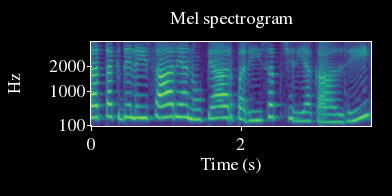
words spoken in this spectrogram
ਤਦ ਤੱਕ ਦੇ ਲਈ ਸਾਰਿਆਂ ਨੂੰ ਪਿਆਰ ਭਰੀ ਸਤਿ ਸ਼੍ਰੀ ਅਕਾਲ ਜੀ।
